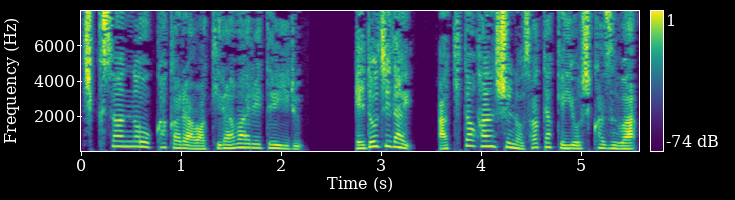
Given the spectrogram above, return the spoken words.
畜産農家からは嫌われている。江戸時代、秋田藩主の佐竹義和は、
